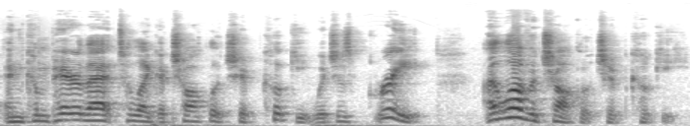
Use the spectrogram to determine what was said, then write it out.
and compare that to like a chocolate chip cookie, which is great. I love a chocolate chip cookie,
